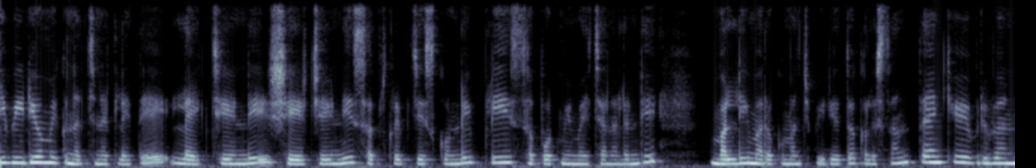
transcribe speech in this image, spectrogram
ఈ వీడియో మీకు నచ్చినట్లయితే లైక్ చేయండి షేర్ చేయండి సబ్స్క్రైబ్ చేసుకోండి. Please support me my channel అండి. మళ్ళీ మరొక మంచి వీడియోతో కలుస్తాను థ్యాంక్ యూ ఎవ్రీవన్.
